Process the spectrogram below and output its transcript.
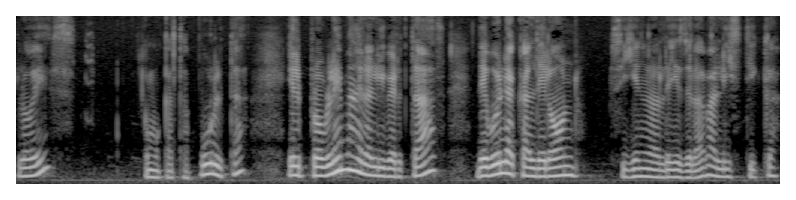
¿Lo es? Como catapulta, el problema de la libertad devuelve a Calderón, siguiendo las leyes de la balística,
